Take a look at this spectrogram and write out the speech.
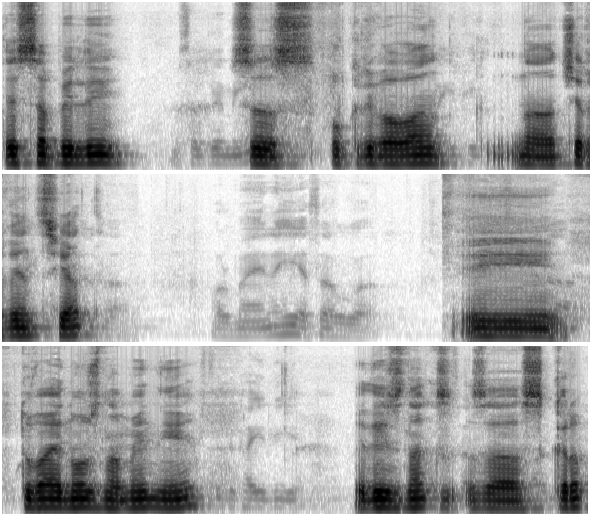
те са били с покривала на червен цвят. И това е едно знамение, един знак за скръп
